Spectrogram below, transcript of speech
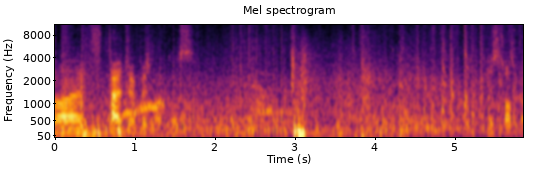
sånn som det er nå. Det var Powertroopers bak oss. Just pass på.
